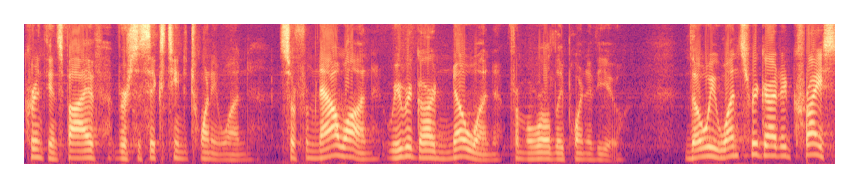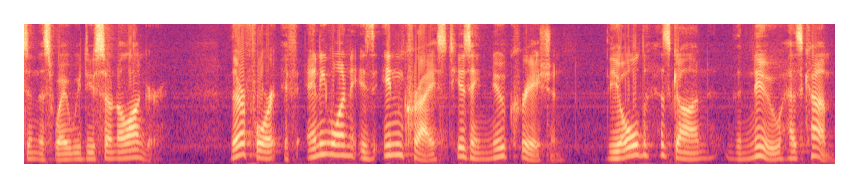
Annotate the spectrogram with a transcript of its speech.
Corinthians 5, verses 16 to 21. So from now on, we regard no one from a worldly point of view. Though we once regarded Christ in this way, we do so no longer. Therefore, if anyone is in Christ, he is a new creation. The old has gone, the new has come.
